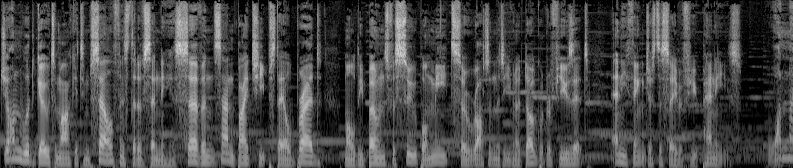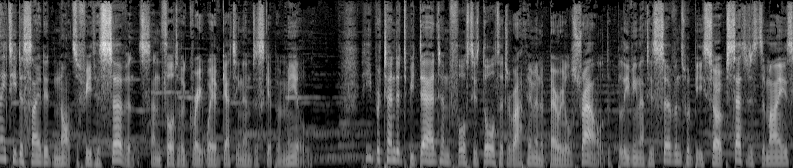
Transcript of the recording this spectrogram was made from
John would go to market himself instead of sending his servants and buy cheap stale bread, mouldy bones for soup or meat so rotten that even a dog would refuse it, anything just to save a few pennies. One night he decided not to feed his servants and thought of a great way of getting them to skip a meal. He pretended to be dead and forced his daughter to wrap him in a burial shroud, believing that his servants would be so upset at his demise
